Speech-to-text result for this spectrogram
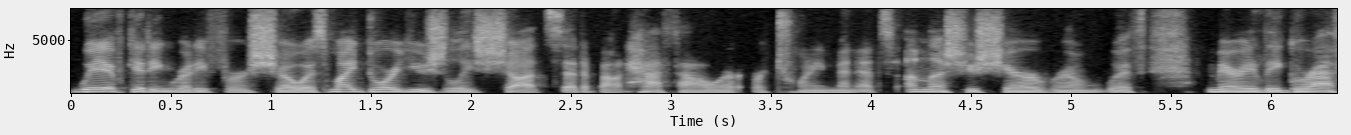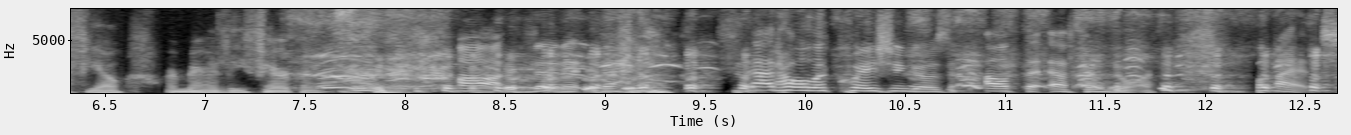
way of getting ready for a show is my door usually shuts at about half hour or 20 minutes unless you share a room with mary lee graffio or mary lee fairbanks. Uh, then it, that, that whole equation goes out the effing door. But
